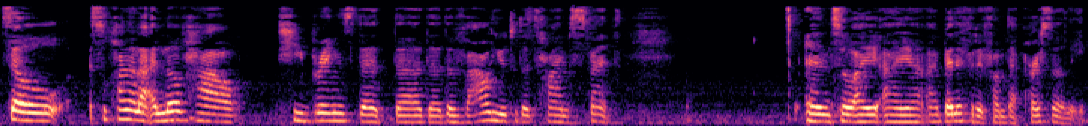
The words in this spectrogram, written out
So, subhanAllah, I love how she brings the, the, the, the value to the time spent. And so I, I, uh, I benefited from that personally.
